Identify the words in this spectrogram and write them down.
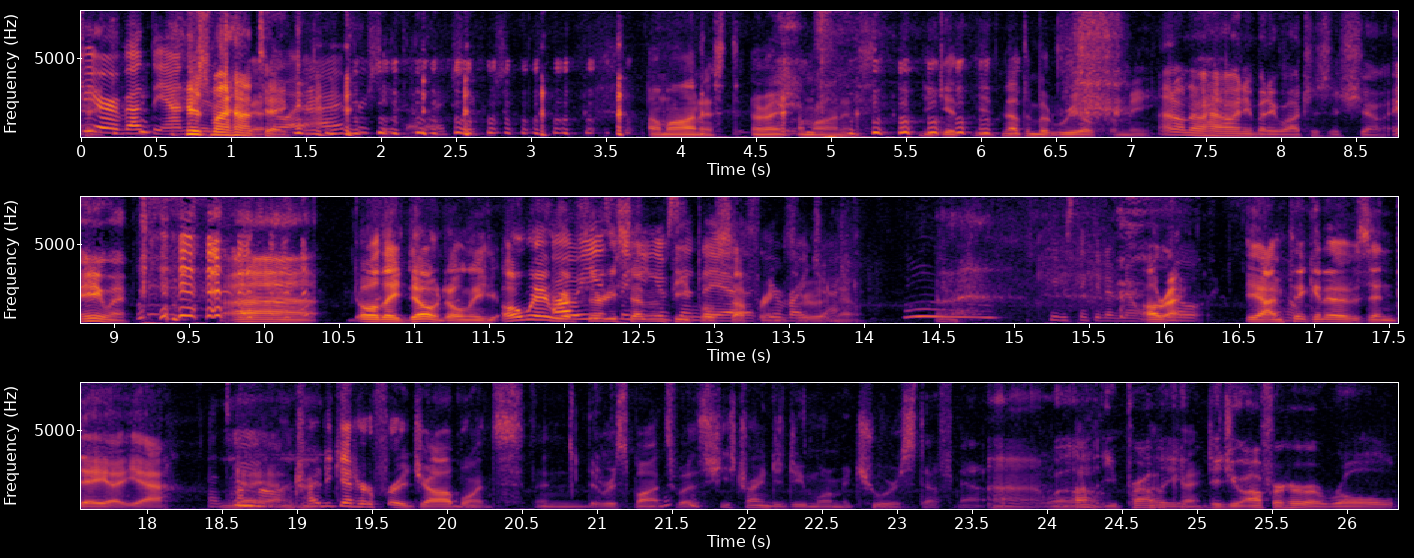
happier take. about the animated. Here's my hot take. I, I appreciate that. Actually. I'm honest. All right, I'm honest. You get it's nothing but real from me. I don't know how anybody watches this show. Anyway, uh, Oh, they don't. Only. Oh wait, we Oh, have he's 37 people Zendaya. suffering You're right, through it now. He was thinking of no. All right. No, Yeah, I'm home. thinking of Zendaya. Yeah. And Yeah, Tom. I tried to get her for a job once, and the response was she's trying to do more mature stuff now. uh, well, Oh, you probably okay. did. You offer her a roll,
